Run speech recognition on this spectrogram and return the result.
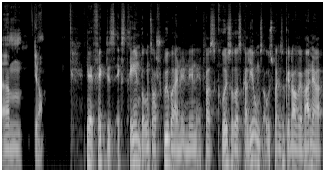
ähm, genau. Der Effekt ist extrem bei uns auch spürbar in, in etwas größerer Skalierungsausbau. Also genau, wir waren ja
